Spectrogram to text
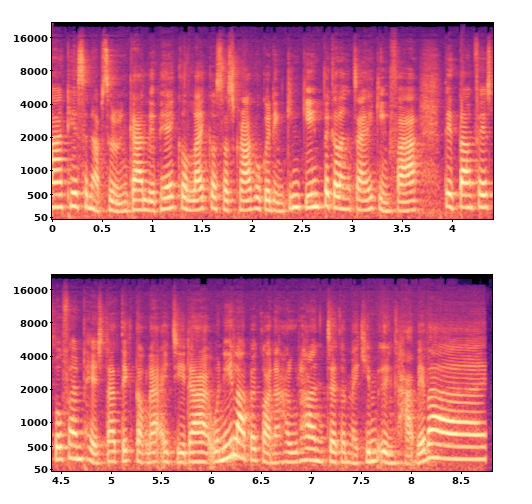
มากที่สนับสนุนการหรือเพจกดไลค์กด subscribe กดกระดิ่งกิ้งกิ้งเป็นกำลังใจให้กิ่งฟ้า ติดตาม Facebook Fanpage และ TikTok และ IG ได้ วันนี้ลาไปก่อนนะคะทุกท่านเจอกันใหม่คลิปอื่นค่ะบ๊ายบาย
